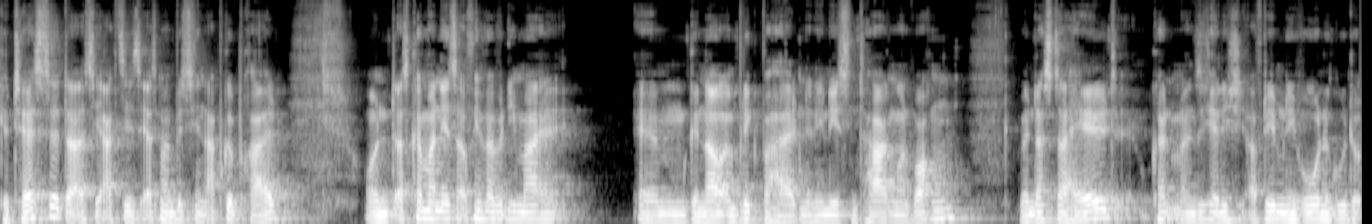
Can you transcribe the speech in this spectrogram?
getestet. Da ist die Aktie jetzt erstmal ein bisschen abgeprallt. Und das kann man jetzt auf jeden Fall wirklich mal ähm, genau im Blick behalten in den nächsten Tagen und Wochen. Wenn das da hält, könnte man sicherlich auf dem Niveau eine gute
